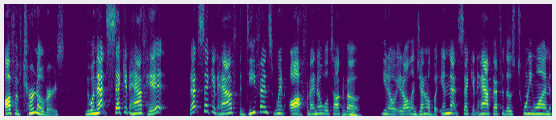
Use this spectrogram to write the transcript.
off of turnovers. When that second half hit, that second half, the defense went off. And I know we'll talk mm-hmm. about you know it all in general but in that second half after those 21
